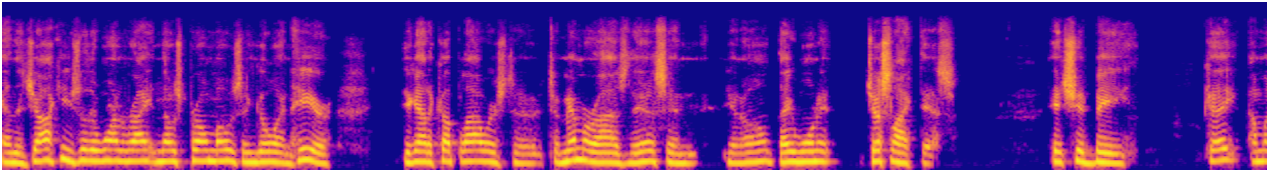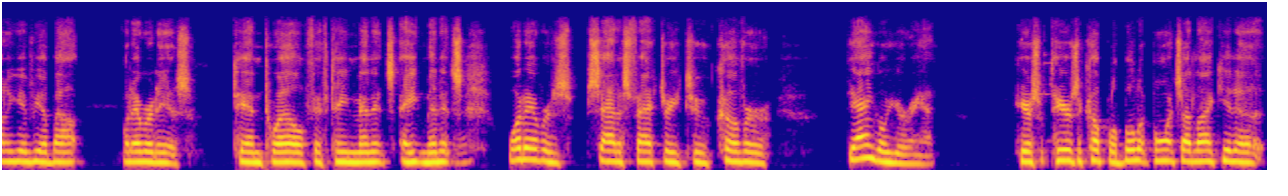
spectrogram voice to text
And the jockeys are the one writing those promos and going, here, you got a couple hours to, to memorize this. And, you know, they want it just like this. It should be, okay, I'm going to give you about whatever it is, 10, 12, 15 minutes, eight minutes, mm-hmm. whatever's satisfactory to cover the angle you're in. Here's here's a couple of bullet points I'd like you to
